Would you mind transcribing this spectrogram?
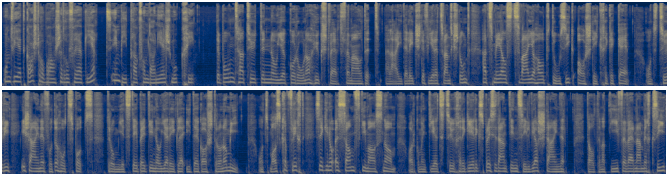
und wie die Gastrobranche darauf reagiert, im Beitrag von Daniel Schmucki. Der Bund hat heute einen neuen Corona-Höchstwert vermeldet. Allein in den letzten 24 Stunden hat es mehr als 2'500 Ansteckungen gegeben. Und Zürich ist einer der Hotspots. Darum jetzt eben die neuen Regeln in der Gastronomie. Und die Maskenpflicht sei noch eine sanfte Massnahme, argumentiert die Zürcher Regierungspräsidentin Silvia Steiner. Die Alternative wäre nämlich gewesen,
